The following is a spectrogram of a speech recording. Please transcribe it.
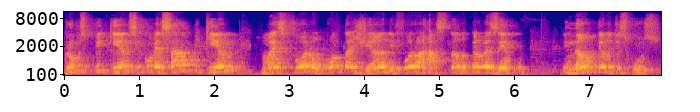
grupos pequenos que começaram pequeno mas foram contagiando e foram arrastando pelo exemplo e não pelo discurso.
